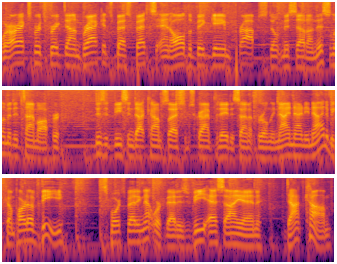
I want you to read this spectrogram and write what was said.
where our experts break down brackets, best bets, and all the big game props. Don't miss out on this limited time offer. Visit VSIN.com slash subscribe today to sign up for only $9.99 to become part of the Sports Betting Network. That is VSIN.com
